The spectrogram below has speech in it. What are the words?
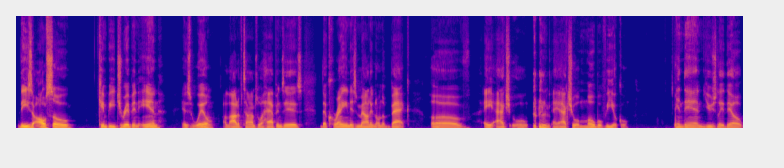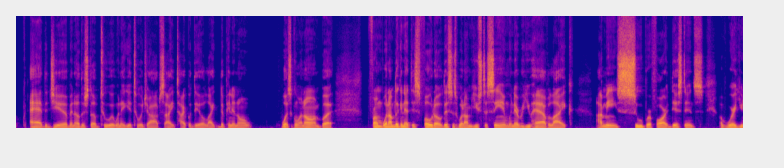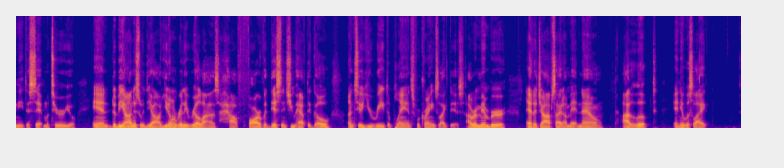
These also can be driven in as well. A lot of times what happens is the crane is mounted on the back of a actual a actual mobile vehicle. And then usually they'll add the jib and other stuff to it when they get to a job site type of deal, like depending on what's going on. But from what I'm looking at this photo, this is what I'm used to seeing whenever you have like, I mean, super far distance of where you need to set material. And to be honest with y'all, you don't really realize how far of a distance you have to go until you read the plans for cranes like this. I remember at a job site I'm at now, I looked and it was like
